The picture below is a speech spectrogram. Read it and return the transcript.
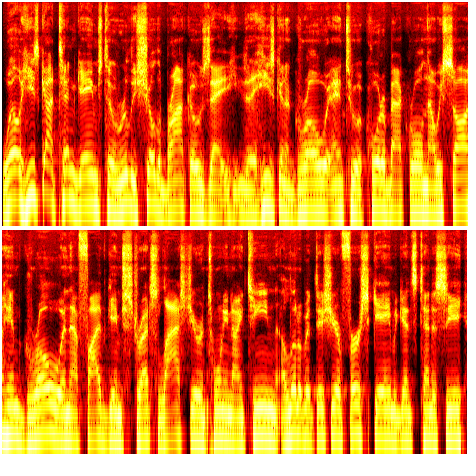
Well, he's got 10 games to really show the Broncos that, he, that he's going to grow into a quarterback role. Now, we saw him grow in that five game stretch last year in 2019, a little bit this year. First game against Tennessee.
